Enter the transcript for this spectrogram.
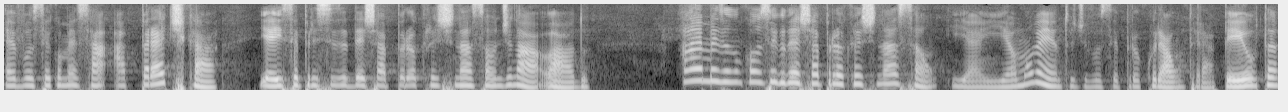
é você começar a praticar. E aí você precisa deixar a procrastinação de lado. Ah, mas eu não consigo deixar a procrastinação. E aí é o momento de você procurar um terapeuta,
